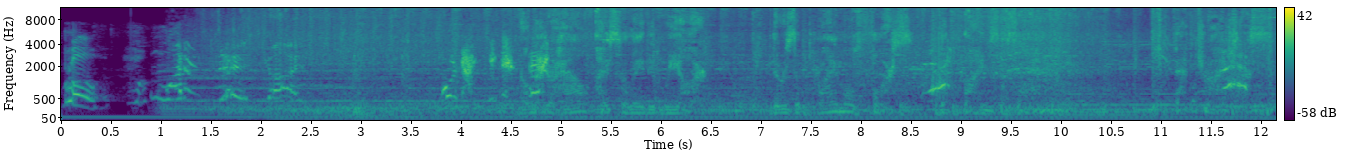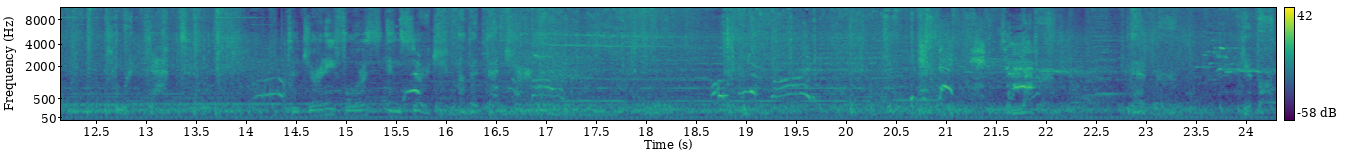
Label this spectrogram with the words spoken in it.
Bro, what is this, guys? Fortnite No matter how isolated we are, there is a primal force that binds us all. That drives us to adapt, to journey forth in search of adventure, Oh my god! It's that never, never give up,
